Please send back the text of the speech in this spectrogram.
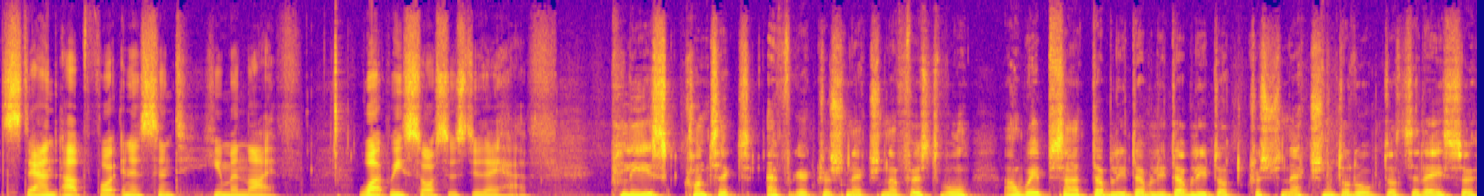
stand up for innocent human life, what resources do they have? Please contact Africa Christian Action. Now, first of all, our website www.christianaction.org.za. So,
